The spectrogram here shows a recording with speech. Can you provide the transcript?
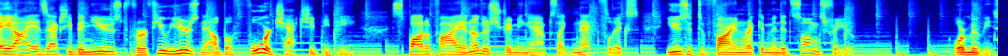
AI has actually been used for a few years now before ChatGPT. Spotify and other streaming apps like Netflix use it to find recommended songs for you, or movies.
